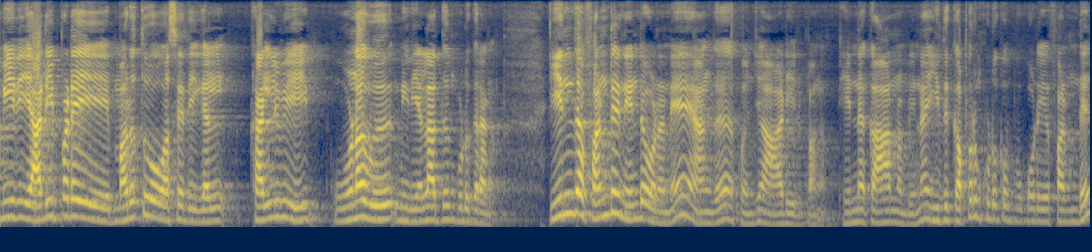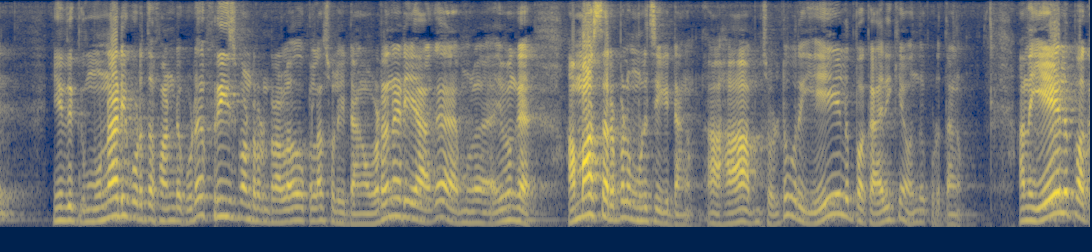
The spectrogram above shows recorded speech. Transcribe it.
மீதி அடிப்படை மருத்துவ வசதிகள் கல்வி உணவு மீதி எல்லாத்துக்கும் கொடுக்குறாங்க. இந்த ஃபண்டு நின்ற உடனே அங்கே கொஞ்சம் ஆடி இருப்பாங்க. என்ன காரணம் அப்படின்னா இதுக்கப்புறம் கொடுக்க போகக்கூடிய ஃபண்டு இதுக்கு முன்னாடி கொடுத்த ஃபண்டு கூட ஃப்ரீஸ் பண்ணுறன்ற அளவுக்குலாம் சொல்லிட்டாங்க. உடனடியாக மு- இவங்க அம்மா தரப்பில் முழிச்சிக்கிட்டாங்க. ஆஹா அப்படின்னு சொல்லிட்டு ஒரு ஏழு பக்க அறிக்கை வந்து கொடுத்தாங்க. அந்த ஏழு பக்க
